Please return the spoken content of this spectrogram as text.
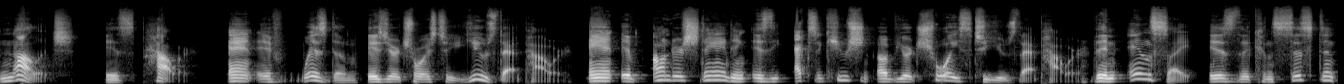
knowledge is power, and if wisdom is your choice to use that power, and if understanding is the execution of your choice to use that power, then insight is the consistent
